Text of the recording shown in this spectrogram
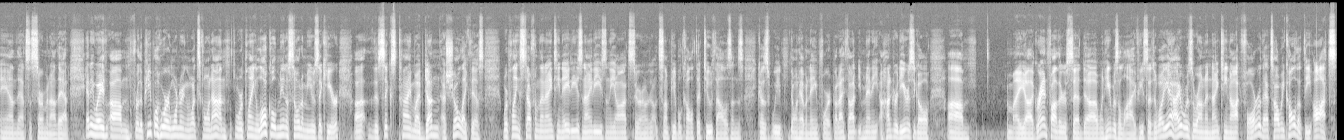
And that's a sermon on that. Anyway, um, for the people who are wondering what's going on, we're playing local Minnesota music here. Uh, the sixth time I've done a show like this. We're playing stuff from the 1980s, 90s, and the aughts, or some people call it the 2000s because we don't have a name for for it, but I thought many a hundred years ago. Um, my uh, grandfather said uh, when he was alive, he said, Well, yeah, I was around in 1904. That's how we called it, the aughts.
